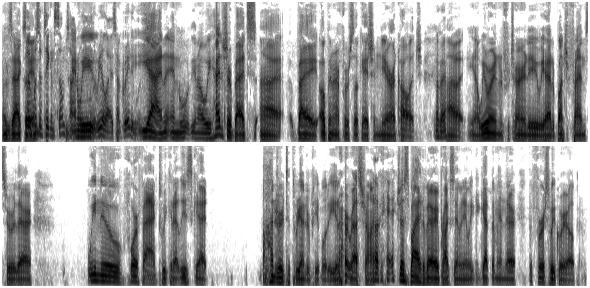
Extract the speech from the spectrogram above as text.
Exactly. So it And- must have taken some time and for we- people to realize how great it was. Yeah, and and you know we hedged our bets uh, by opening our first location near our college. Okay. Uh, you know, we were in a fraternity. We had a bunch of friends who were there. We knew for a fact we could at least get hundred to three hundred people to eat our restaurant. Okay. Just by the very proximity, and we could get them in there the first week we were open.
